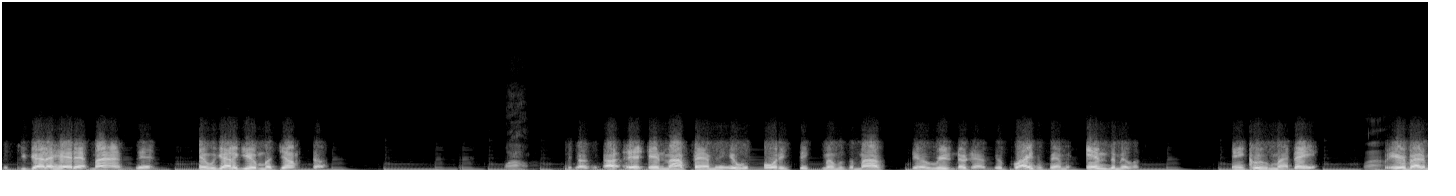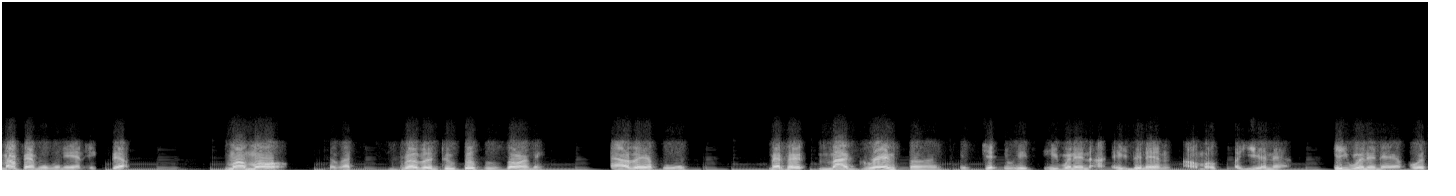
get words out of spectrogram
but you got to have that mindset, and we got to give them a jump start. Wow. because I, in my family it was 46 members of my the original the, Bryson family in the military, including my dad. Wow. Everybody in my family went in except my mom. So my brother and two sisters was Army. I was Air Force. Matter of fact, my grandson is ju- he he went in. He's been in almost a year now. He went in the Air Force,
